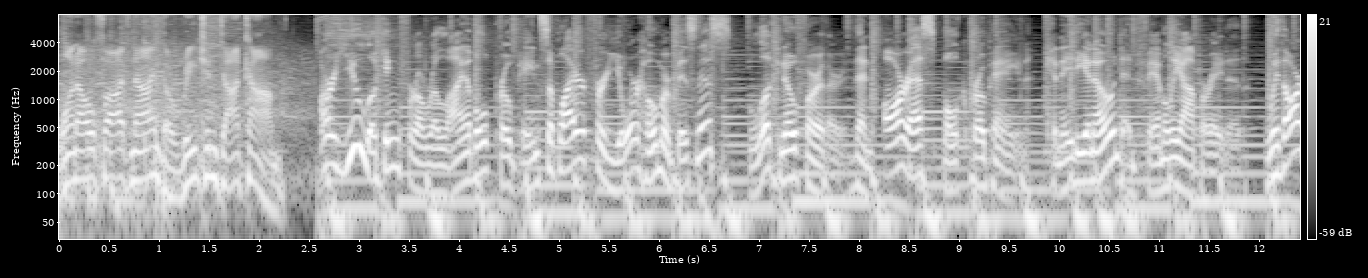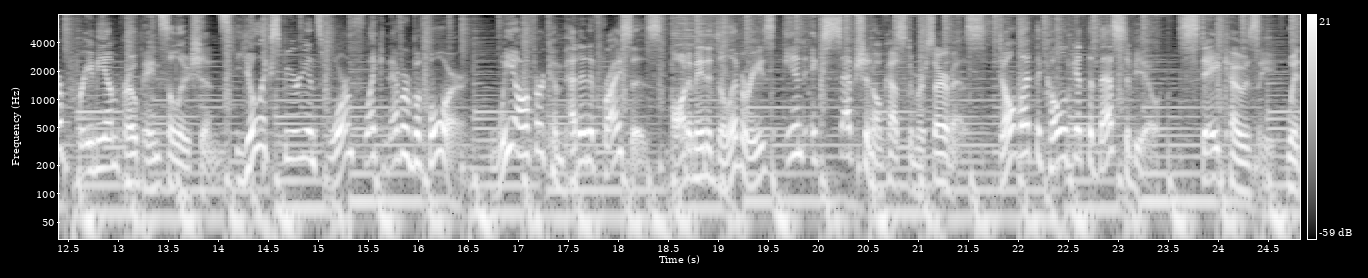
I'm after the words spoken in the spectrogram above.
1059theregion.com. Are you looking for a reliable propane supplier for your home or business? Look no further than RS Bulk Propane, Canadian owned and family operated. With our premium propane solutions, you'll experience warmth like never before. We offer competitive prices, automated deliveries, and exceptional customer service. Don't let the cold get the best of you. Stay cozy with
